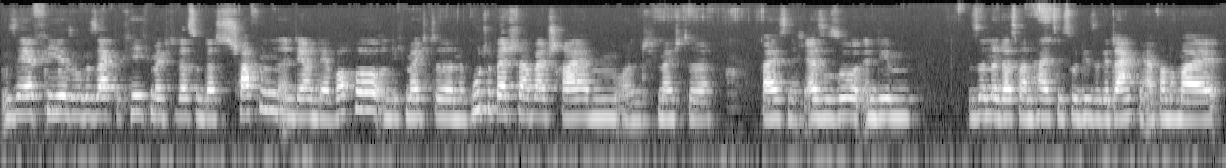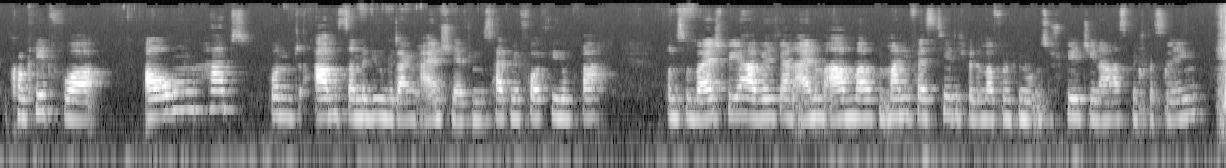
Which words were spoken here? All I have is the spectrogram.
sehr viel so gesagt, okay, ich möchte das und das schaffen in der und der Woche und ich möchte eine gute Bachelorarbeit schreiben und ich möchte, weiß nicht, also so in dem Sinne, dass man halt sich so diese Gedanken einfach nochmal konkret vor Augen hat und abends dann mit diesen Gedanken einschläft und das hat mir voll viel gebracht. Und zum Beispiel habe ich an einem Abend mal manifestiert, ich bin immer fünf Minuten zu spät, Gina hasst mich deswegen.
